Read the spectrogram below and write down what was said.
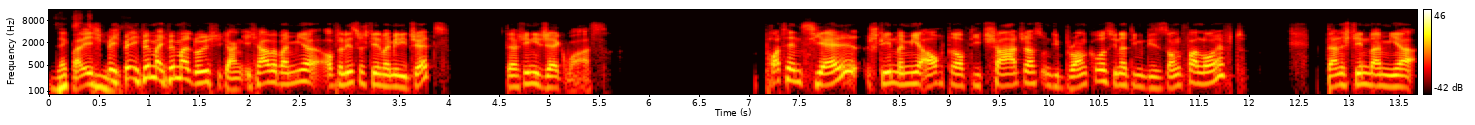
Sechs Weil ich, Teams. ich, bin, ich, bin mal, ich bin mal durchgegangen. Ich habe bei mir auf der Liste stehen bei mir die Jets, da stehen die Jaguars. Potenziell stehen bei mir auch drauf die Chargers und die Broncos, je nachdem wie die Saison verläuft. Dann stehen bei mir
